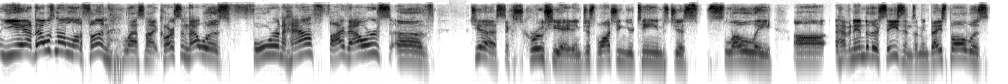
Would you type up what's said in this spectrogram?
Yeah, that was not a lot of fun last night, Carson. That was four and a half, five hours of just excruciating, just watching your teams just slowly uh, have an end of their seasons. I mean, baseball was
